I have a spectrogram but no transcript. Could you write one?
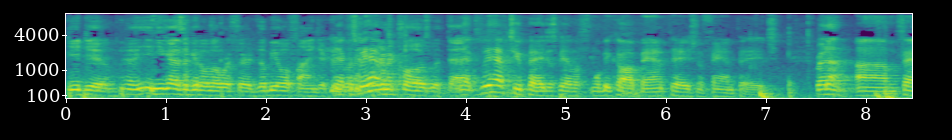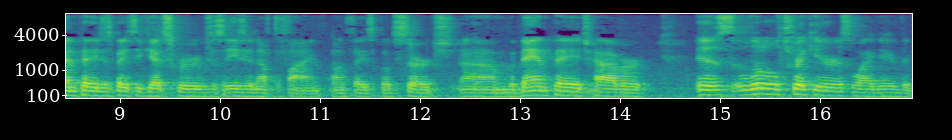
You do, and you guys will get a lower third. They'll be able to find you. 'cause Yeah, we have- going to close with that. Yeah, that. 'cause we have two pages. We have a, what we call a band page and a fan page. Right on. Um, fan page is basically Get Screwed, which is easy enough to find on Facebook search. Um, the band page, however, is a little trickier. That's why I gave the,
